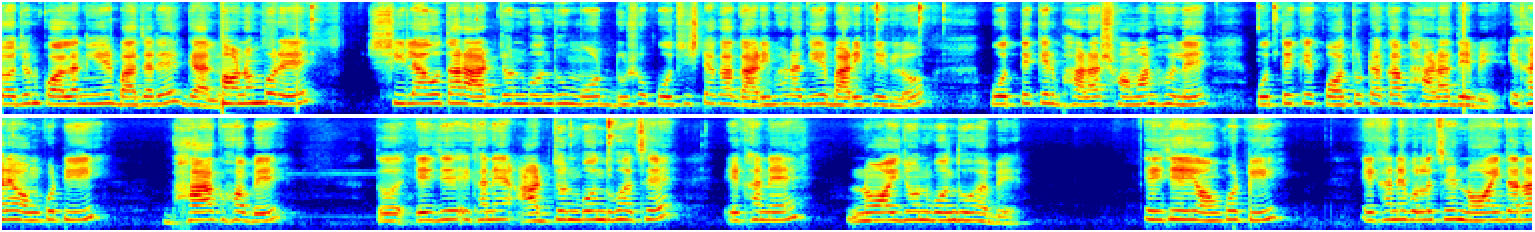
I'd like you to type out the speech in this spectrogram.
ডজন কলা নিয়ে বাজারে গেল। ছ নম্বরে শিলা ও তার আটজন বন্ধু মোট দুশো পঁচিশ টাকা গাড়ি ভাড়া দিয়ে বাড়ি ফিরল। প্রত্যেকের ভাড়া সমান হলে প্রত্যেকে কত টাকা ভাড়া দেবে? এখানে অঙ্কটি ভাগ হবে। তো এই যে এখানে আটজন বন্ধু আছে, এখানে নয় জন বন্ধু হবে। এই যে এই অঙ্কটি, এখানে বলেছে নয় দ্বারা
